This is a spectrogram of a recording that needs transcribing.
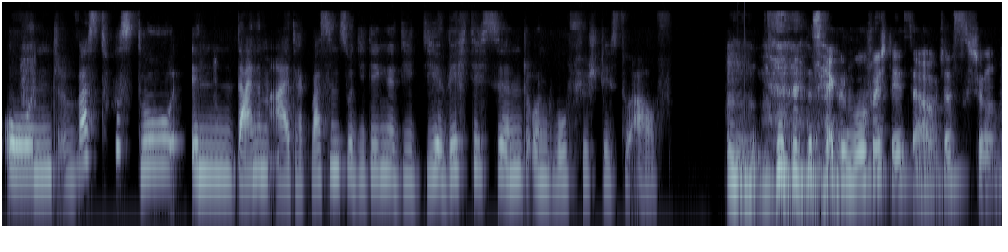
und was tust du in deinem Alltag? Was sind so die Dinge, die dir wichtig sind und wofür stehst du auf? Sehr gut, wofür stehst du auf? Das ist schon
